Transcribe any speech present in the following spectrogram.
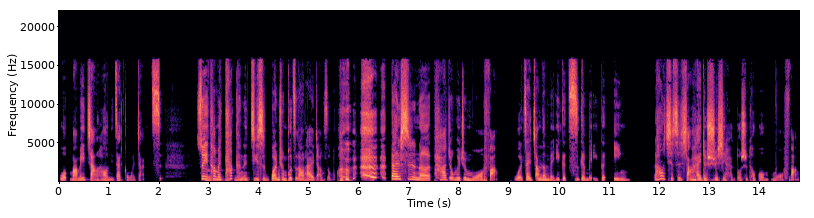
我妈咪讲，然后你再跟我讲一次，所以他们他可能即使完全不知道他在讲什么，但是呢，他就会去模仿我在讲的每一个字跟每一个音。嗯、然后其实小孩的学习很多是透过模仿，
